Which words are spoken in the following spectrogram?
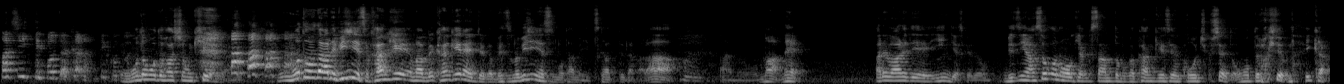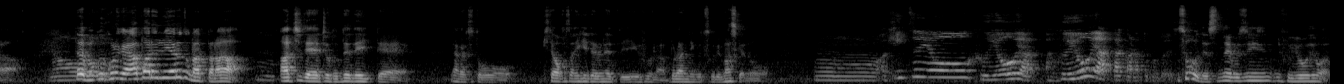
走ってもたからってこともともとファッション系もともとあれビジネスと関係,、まあ、関係ないというか別のビジネスのために使ってたからはいあのまあね。あれはあれでいいんですけど別にあそこのお客さんと僕は関係性を構築したいと思ってるわけではないから。ただ僕これからアパレルやるとなったらうん。あっちでちょっと出て行ってなんかちょっと北岡さんいけてるねっていう風なブランディング作りますけどうーん必要不要やあ不要やったからってことですか？そうですね。別に不要では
